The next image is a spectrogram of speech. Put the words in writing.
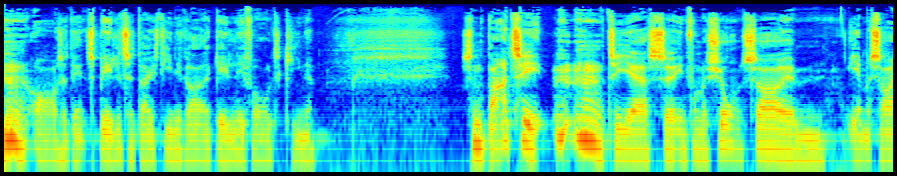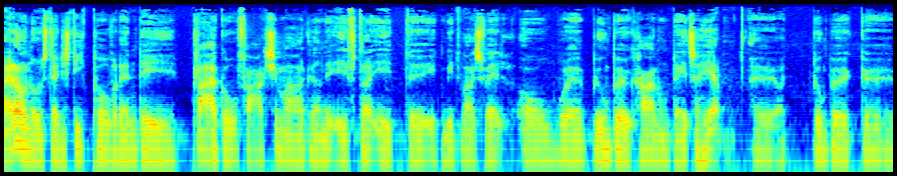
og også den spillelse, der i stigende grad er gældende i forhold til Kina. Sådan bare til, til jeres øh, information, så, øhm, jamen, så er der jo noget statistik på, hvordan det plejer at gå for aktiemarkederne efter et, øh, et midtvejsvalg. Og øh, Bloomberg har nogle data her, øh, og Bloomberg, øh,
